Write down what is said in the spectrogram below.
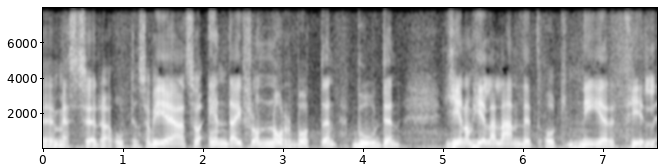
eh, mest södra orten. Så vi är alltså ända ifrån Norrbotten, Boden, genom hela landet och ner till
